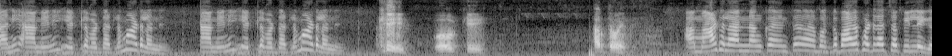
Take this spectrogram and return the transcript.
అని ఆమెని ఎట్లా పడితే అట్లా మాటలు అన్నది. ఆమెని ఎట్లా పడితే అట్లా మాటలు అన్నది. ఓకే అర్థమైంది. ఆ మాటలు అన్నాక ఎంత బగ్గ బాధపడ్డదచ్చ ఆ పిల్ల ఇక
